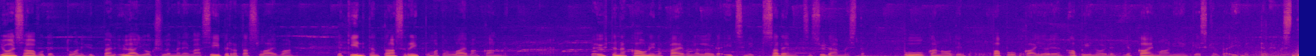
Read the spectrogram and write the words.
Joen saavutettuani hyppään yläjuoksulle menevään siipirataslaivaan ja kiinnitän taas riippumaton laivan kannelle. Ja yhtenä kauniina päivänä löydä itseni sademetsä sydämestä puukanootin, papukaijojen, apinoiden ja kaimaanien keskeltä ihmettelemästä.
